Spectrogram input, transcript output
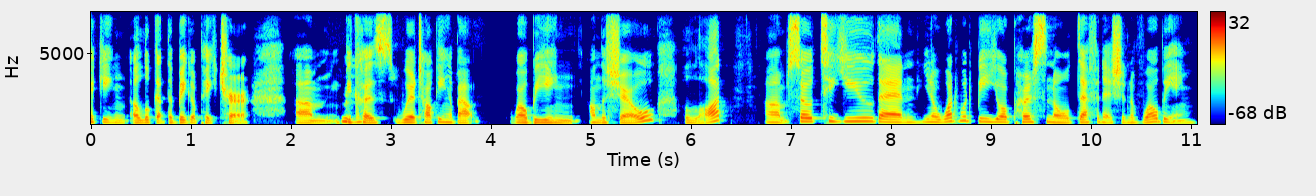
taking a look at the bigger picture um, because we're talking about well-being on the show a lot. Um, so to you then you know what would be your personal definition of well-being?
